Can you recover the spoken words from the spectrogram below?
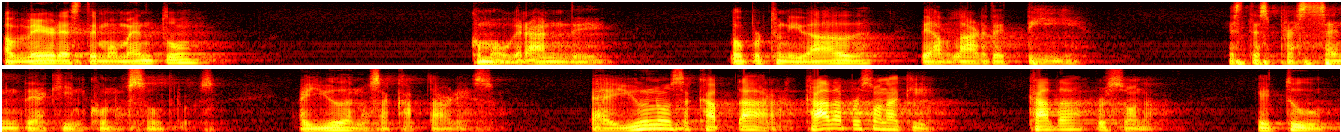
a ver este momento como grande, la oportunidad de hablar de ti, estés presente aquí con nosotros. Ayúdanos a captar eso. Ayúdanos a captar cada persona aquí, cada persona que tú,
